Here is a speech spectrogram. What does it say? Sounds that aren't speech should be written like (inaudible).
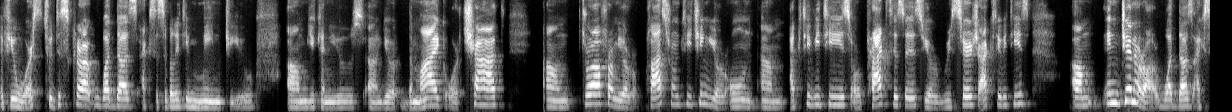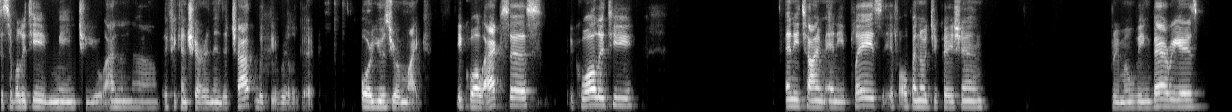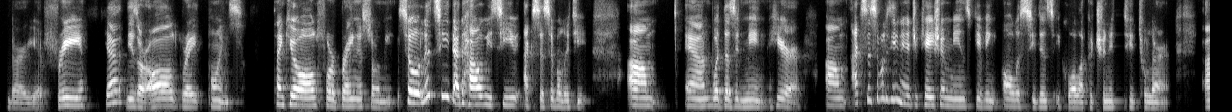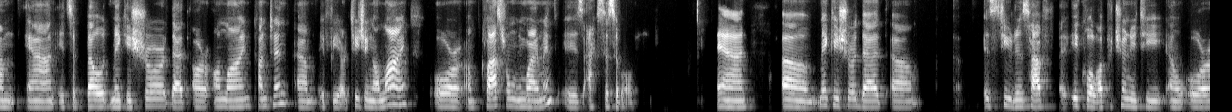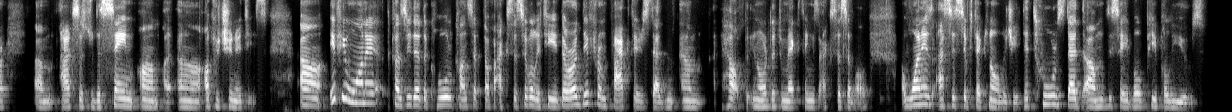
a few words to describe what does accessibility mean to you. Um, you can use uh, your the mic or chat um, draw from your classroom teaching, your own um, activities or practices, your research activities. Um, in general, what does accessibility mean to you? And uh, if you can share it in the chat would be really good. Or use your mic. Equal access, equality, anytime, any place, if open education, removing barriers, barrier free, yeah, these are all great points. Thank you all for brainstorming. So let's see that how we see accessibility um, and what does it mean here. Um, accessibility in education means giving all students equal opportunity to learn. Um, and it's about making sure that our online content, um, if we are teaching online or um, classroom environment is accessible. And um, making sure that um, students have equal opportunity uh, or um, access to the same um, uh, opportunities. Uh, if you want to consider the whole concept of accessibility, there are different factors that um, help in order to make things accessible. One is assistive technology, the tools that um, disabled people use.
